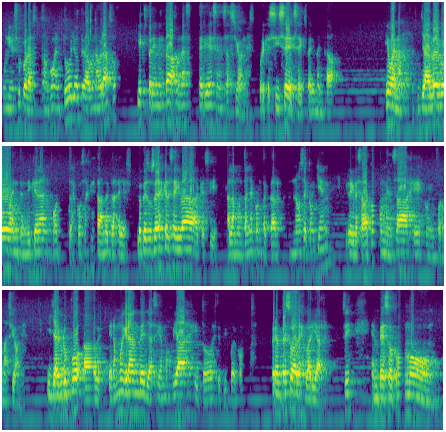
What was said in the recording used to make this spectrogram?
unir su corazón con el tuyo, te daba un abrazo y experimentabas una serie de sensaciones, porque sí se, se experimentaba. Y bueno, ya luego entendí que eran otras cosas que estaban detrás de eso. Lo que sucede es que él se iba que sí, a la montaña a contactar no sé con quién y regresaba con mensajes, con informaciones. Y ya el grupo era muy grande, ya hacíamos viajes y todo este tipo de cosas pero empezó a desvariar, ¿sí? Empezó como,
